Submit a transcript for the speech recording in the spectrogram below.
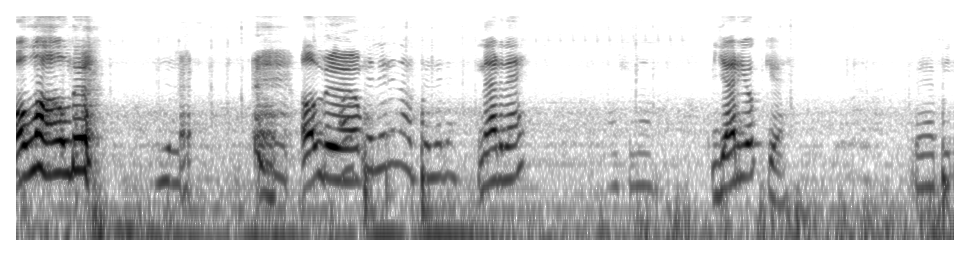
Allah aldı. Aldım. pelerin al pelerin. Nerede? Al. Yer yok ki. Veya bir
